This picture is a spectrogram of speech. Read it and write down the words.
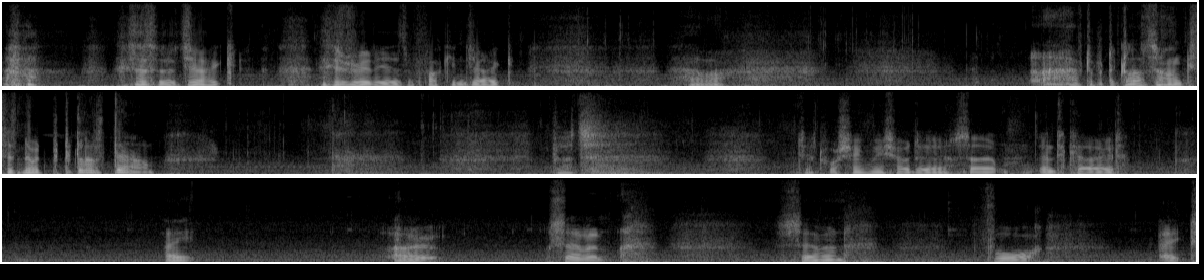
this is a joke. This really is a fucking joke. I have to put the gloves on because there's nowhere to put the gloves down. But just washing we shall do. So enter code eight oh seven seven four eight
